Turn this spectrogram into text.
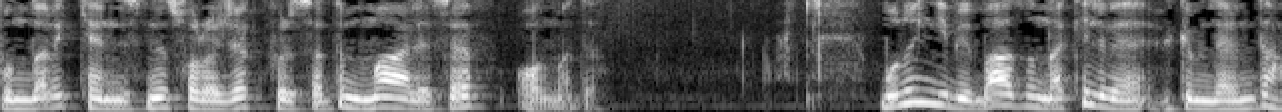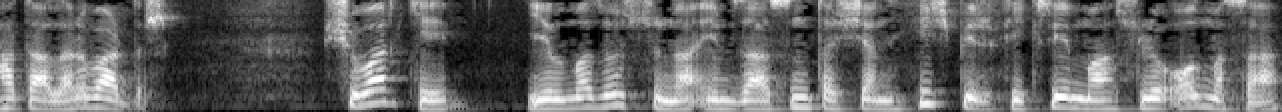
Bunları kendisine soracak fırsatı maalesef olmadı. Bunun gibi bazı nakil ve hükümlerinde hataları vardır. Şu var ki Yılmaz Öztun'a imzasını taşıyan hiçbir fikri mahsulü olmasa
